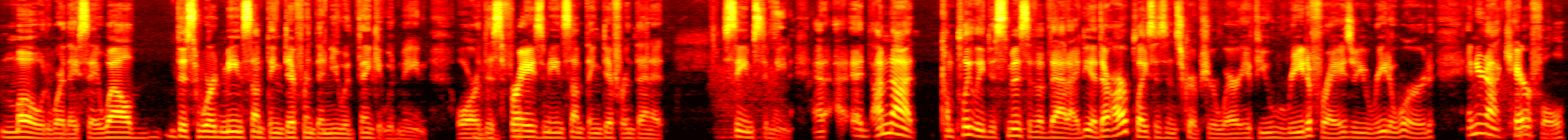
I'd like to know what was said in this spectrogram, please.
mode where they say, well, this word means something different than you would think it would mean, or mm-hmm. this phrase means something different than it seems to mean. And I, I'm not completely dismissive of that idea. There are places in scripture where if you read a phrase or you read a word and you're not mm-hmm. careful,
